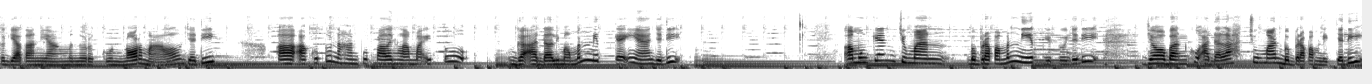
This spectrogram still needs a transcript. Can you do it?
kegiatan yang menurutku normal. Jadi uh, aku tuh nahan pup paling lama itu nggak ada lima menit kayaknya. Jadi uh, mungkin cuman beberapa menit gitu. Jadi jawabanku adalah cuman beberapa menit. Jadi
